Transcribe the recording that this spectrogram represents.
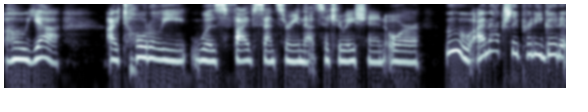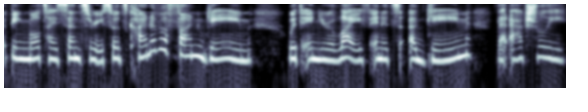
oh, yeah I totally was five sensory in that situation or ooh, I'm actually pretty good at being multisensory. So it's kind of a fun game within your life. And it's a game that actually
